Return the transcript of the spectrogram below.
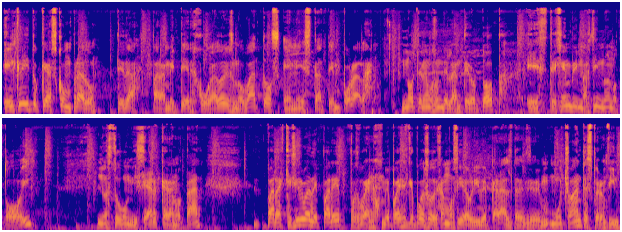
el crédito que has comprado te da para meter jugadores novatos en esta temporada. No tenemos un delantero top. Este Henry Martín no anotó hoy. No estuvo ni cerca de anotar. Para que sirva de pared, pues bueno, me parece que por eso dejamos ir a Uribe Peralta desde mucho antes, pero en fin.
